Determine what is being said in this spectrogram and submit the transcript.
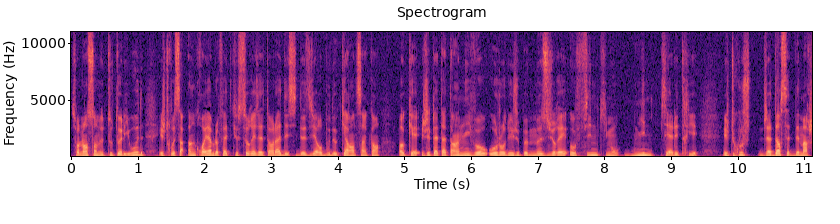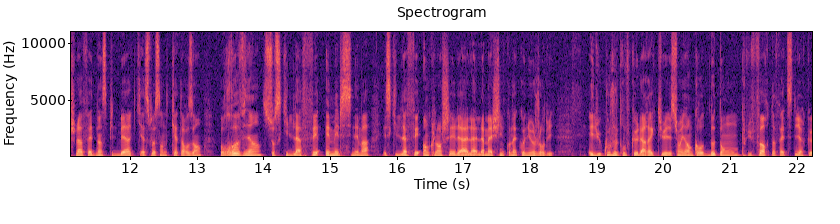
sur l'ensemble de tout Hollywood. Et je trouve ça incroyable le fait que ce réalisateur-là décide de se dire au bout de 45 ans, ok, j'ai peut-être atteint un niveau où aujourd'hui je peux mesurer aux films qui m'ont mis le pied à l'étrier. Et du coup, j'adore cette démarche-là en fait, d'un Spielberg qui, à 74 ans, revient sur ce qui l'a fait aimer le cinéma et ce qui l'a fait enclencher la machine qu'on a connue aujourd'hui. Et du coup, je trouve que la réactualisation est encore d'autant plus forte en fait. C'est-à-dire que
